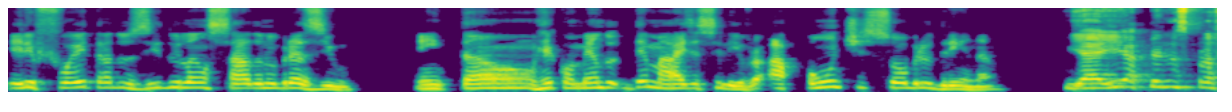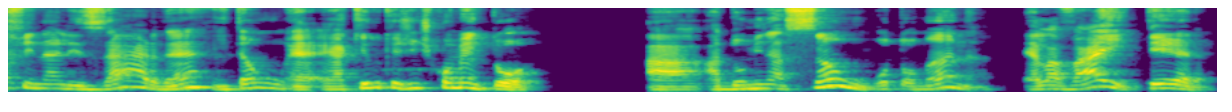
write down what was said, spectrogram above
ele foi traduzido e lançado no Brasil. Então, recomendo demais esse livro, A Ponte sobre o Drina. E aí, apenas para finalizar, né? Então, é, é, aquilo que a gente comentou. A, a dominação otomana ela vai ter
